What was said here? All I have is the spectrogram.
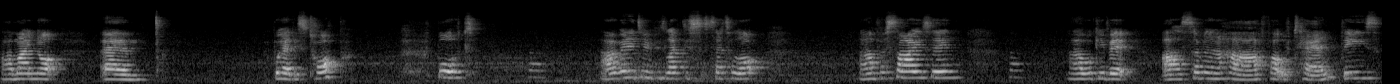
I might not um, wear this top but I really do like this set a lot and for sizing I will give it a 7.5 out of 10 these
